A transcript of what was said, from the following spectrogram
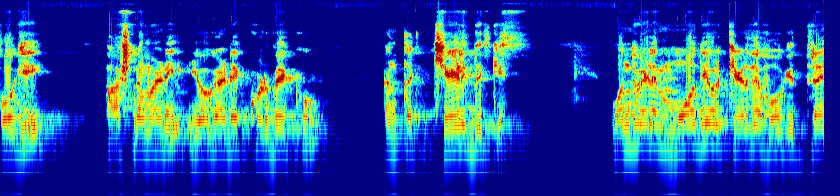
ಹೋಗಿ ಭಾಷಣ ಮಾಡಿ ಯೋಗ ಡೇ ಕೊಡಬೇಕು ಅಂತ ಕೇಳಿದ್ದಕ್ಕೆ, ಒಂದು ವೇಳೆ ಮೋದಿಯವರು ಕೇಳದೆ ಹೋಗಿದ್ರೆ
